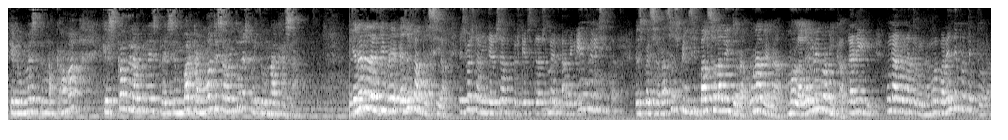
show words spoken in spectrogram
que només té una cama, que es cau de la finestra i s'embarca en moltes aventures per tornar a casa. El gènere del llibre és de fantasia. És bastant interessant perquè ens transmet alegria i felicitat. Els personatges principals són la Ditona, una nena molt alegre i bonica, La Lili, una ratolina molt valenta i protectora.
